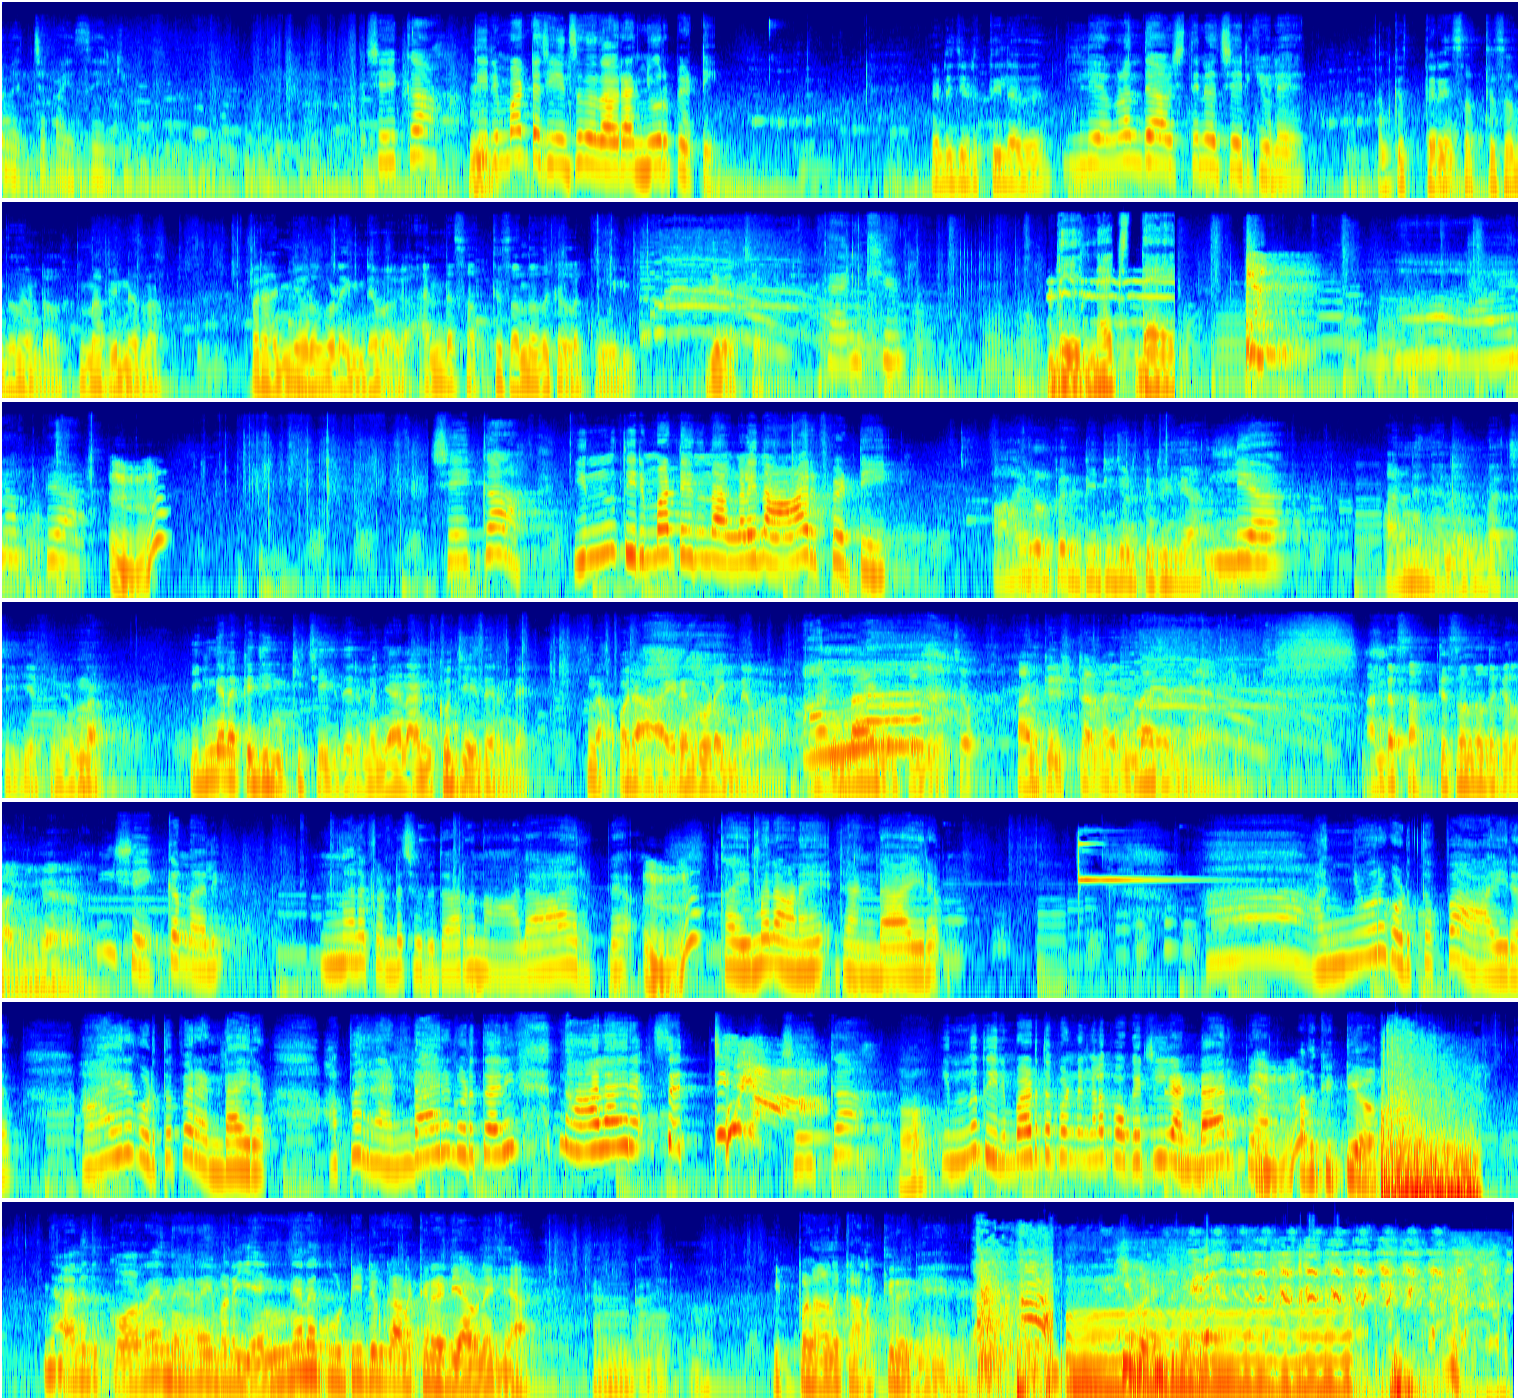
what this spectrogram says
വെച്ച പൈസ ആയിരിക്കും ഷേക്ക തിരുമാട്ട ജീൻസ് തന്നാ ഒരു അഞ്ഞൂറ് ഉറുപ്പ്യ കിട്ടി. എടുത്തില്ല അത്. ഇല്ല ഞങ്ങൾ എന്താ ആവശ്യത്തിന് വെച്ചായിരിക്കൂലേ? എനിക്ക് ഇത്രയും സത്യസന്ധത ഉണ്ടോ? എന്നാ പിന്നെ എന്നാ? ഒരു അഞ്ഞൂറും കൂടെ എന്റെ വക. എന്റെ സത്യസന്ധതക്കുള്ള കൂലി ഇത് വെച്ചത്. Thank you The next day. ആയിരം ഉറുപ്പ്യ ഷേക്ക ഇന്ന് തിരുമാട്ടേന്ന് ഞങ്ങളെ ആയിരം ഉറുപ്പ്യ കിട്ടി. ആയിരം ഉറുപ്പ്യ കിട്ടിയിട്ട് എടുത്തിട്ടില്ല. ഇല്ല. അന്നെ ഞാൻ എന്താ ചെയ്യ ഫിനെന്നാ ഇങ്ങനൊക്കെ എനിക്ക് ചെയ്തു തരുമ്പോൾ ഞാൻ അനക്കും ചെയ്തു തരണ്ടേ? എന്നാ ഒരായിരം കൂടെ എന്റെ വക. രണ്ടായിരം ഉറുപ്പ്യ ചോദിച്ചോ അനക്ക് ഇഷ്ടമുള്ള എന്താ ചെയ്ത് വാങ്ങിച്ചോ? എന്റെ സത്യസന്ധതക്കുള്ള അംഗീകാരമാണ് ഈ ഷെയ്ക്ക് എന്നാൽ ഇന്നലെ കണ്ട ചുരിദാറിന് നാലായിരം ഉറുപ്പ്യ. കൈമലാണേ രണ്ടായിരം. അഞ്ഞൂറ് കൊടുത്തപ്പോ ആയിരം ആയിരം കൊടുത്തപ്പോൾ രണ്ടായിരം അപ്പൊ രണ്ടായിരം കൊടുത്താൽ നാലായിരം. സെറ്റ്. ഇന്ന് തിരുമ്പാടുത്തപ്പോൾ നിങ്ങളെ പോക്കറ്റിൽ രണ്ടായിരം റുപ്യ. അത് കിട്ടിയോ? ഞാനിത് കുറേ നേരം ഇവിടെ എങ്ങനെ കൂട്ടിയിട്ടും കണക്ക് റെഡി ആവണില്ല. രണ്ടായിരം. ഇപ്പോഴാണ് കണക്ക് റെഡി ആയത്.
